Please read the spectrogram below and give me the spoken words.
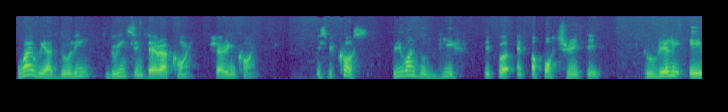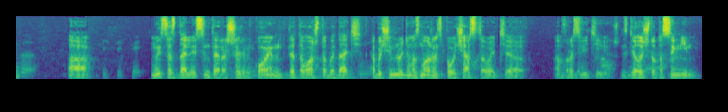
Why we are doing, doing Sintera coin, sharing coin, is because we want to give people an opportunity to really able Uh, мы создали Sharing Coin для того, чтобы дать обычным людям возможность поучаствовать uh, в развитии, сделать что-то самим.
